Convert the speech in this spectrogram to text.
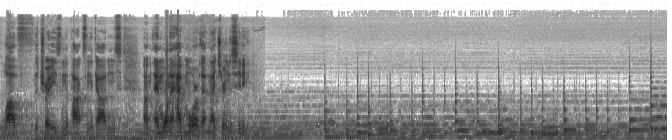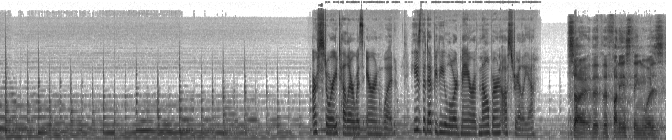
love the trees and the parks and the gardens um, and want to have more of that nature in the city. Our storyteller was Aaron Wood. He's the Deputy Lord Mayor of Melbourne, Australia. So the, the funniest thing was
